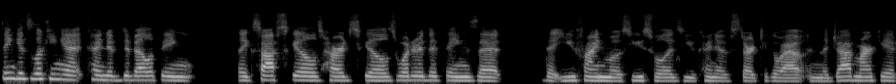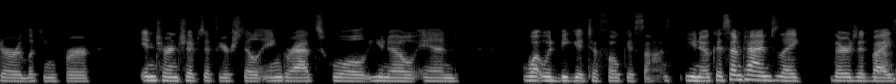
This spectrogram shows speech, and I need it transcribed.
think it's looking at kind of developing like soft skills, hard skills. What are the things that that you find most useful as you kind of start to go out in the job market or looking for internships if you're still in grad school, you know, and what would be good to focus on, you know, because sometimes like there's advice,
